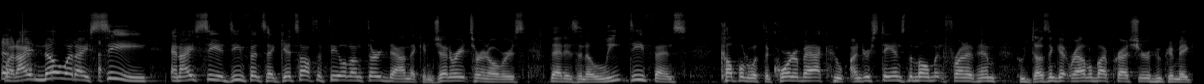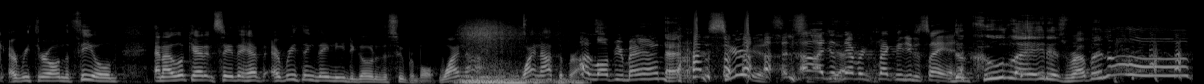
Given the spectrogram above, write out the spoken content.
But I know what I see and I see a defense that gets off the field on third down that can generate turnovers, that is an elite defense coupled with the quarterback who understands the moment in front of him, who doesn't get rattled by pressure, who can make every throw on the field. And I look at it and say they have everything they need to go to the Super Bowl. Why not? Why not the Browns? I love you, man. I'm serious. No, I just never expected you to say it. The Kool-Aid is rubbing off.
